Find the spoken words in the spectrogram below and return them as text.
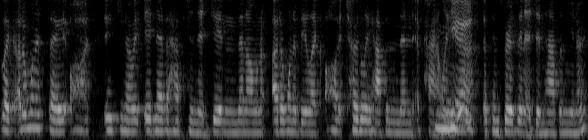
like, I don't want to say, oh, it's, it, you know, it, it never happened and it did, and then I want, I don't want to be like, oh, it totally happened, and then apparently Yeah. it is a conspiracy and it didn't happen, you know.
